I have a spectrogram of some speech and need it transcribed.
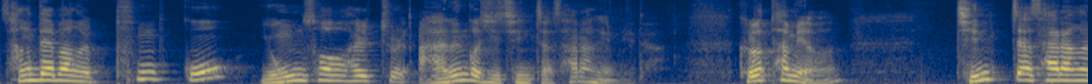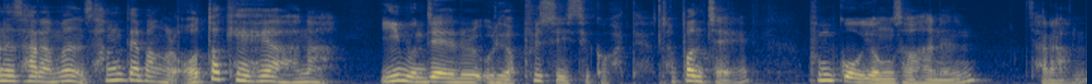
상대방을 품고 용서할 줄 아는 것이 진짜 사랑입니다. 그렇다면 진짜 사랑하는 사람은 상대방을 어떻게 해야 하나? 이 문제를 우리가 풀 수 있을 것 같아요. 첫 번째, 품고 용서하는 사람,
